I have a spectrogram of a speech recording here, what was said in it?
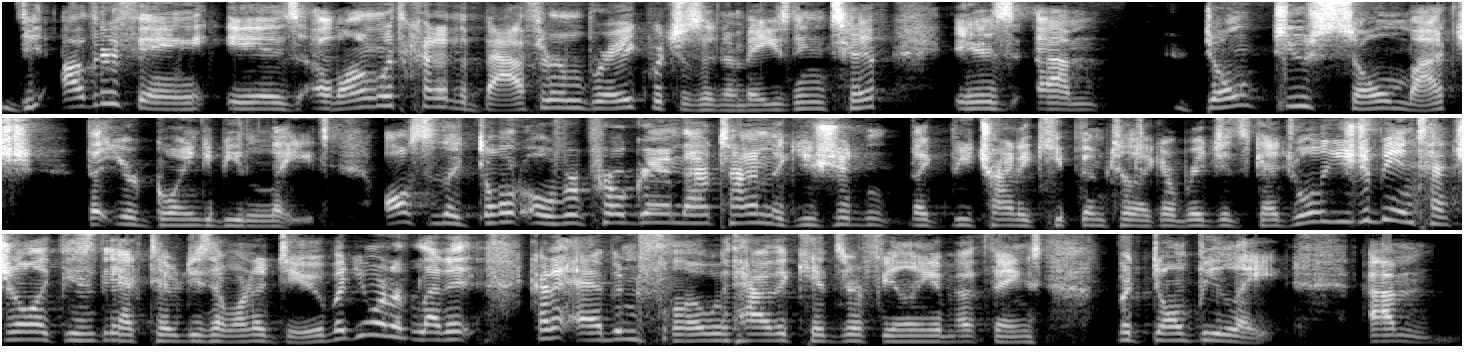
the other thing is, along with kind of the bathroom break, which is an amazing tip, is um, don't do so much that you're going to be late. Also, like don't over program that time. Like you shouldn't like be trying to keep them to like a rigid schedule. You should be intentional. Like these are the activities I want to do, but you want to let it kind of ebb and flow with how the kids are feeling about things. But don't be late. Um,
